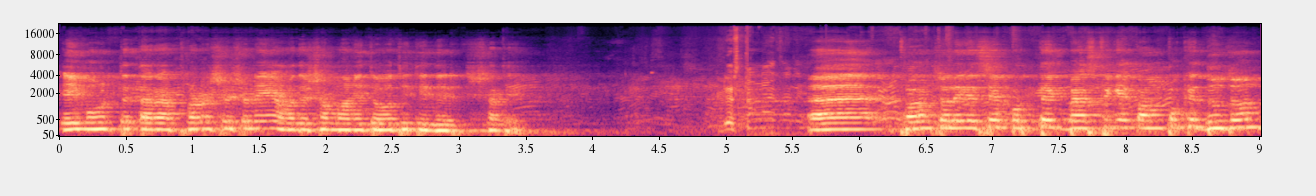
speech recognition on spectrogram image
এই মুহূর্তে তারা ফটো সেশনে আমাদের সম্মানিত অতিথিদের সাথে। আহ, ফরম চলে গেছে প্রত্যেক ব্যাচ থেকে কমপক্ষে দুজন।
